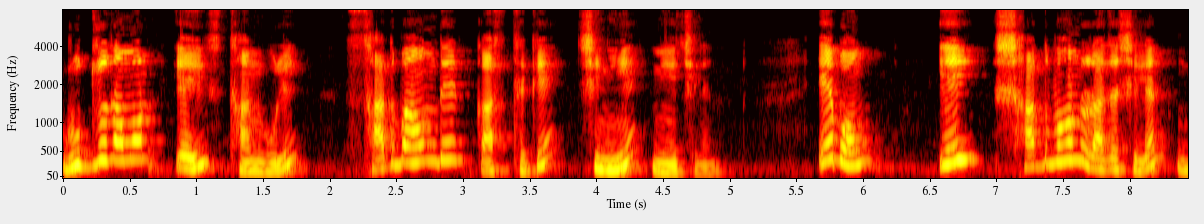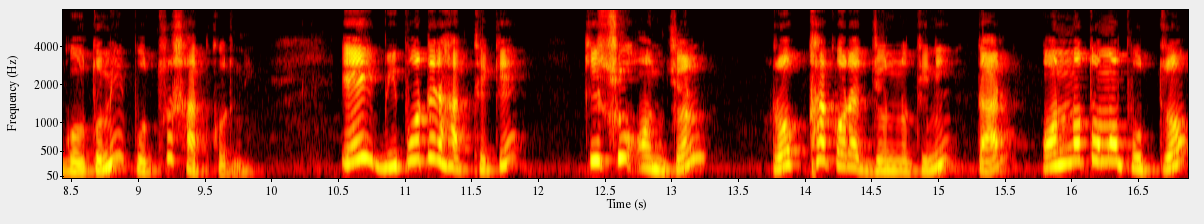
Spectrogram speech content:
রুদ্রদমন এই স্থানগুলি সাতবাহনদের কাছ থেকে ছিনিয়ে নিয়েছিলেন এবং এই সাতবাহন রাজা ছিলেন গৌতমী পুত্র সাতকর্ণী। এই বিপদের হাত থেকে কিছু অঞ্চল রক্ষা করার জন্য তিনি তার অন্যতম পুত্র,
